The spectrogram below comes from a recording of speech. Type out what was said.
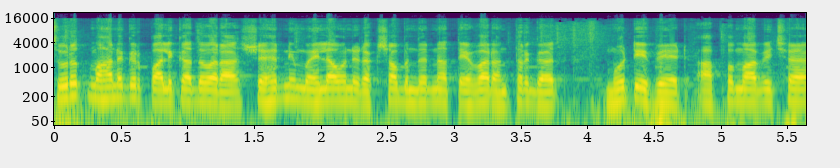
સુરત મહાનગરપાલિકા દ્વારા શહેરની મહિલાઓને રક્ષાબંધનના તહેવાર અંતર્ગત મોટી ભેટ આપવામાં આવી છે.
